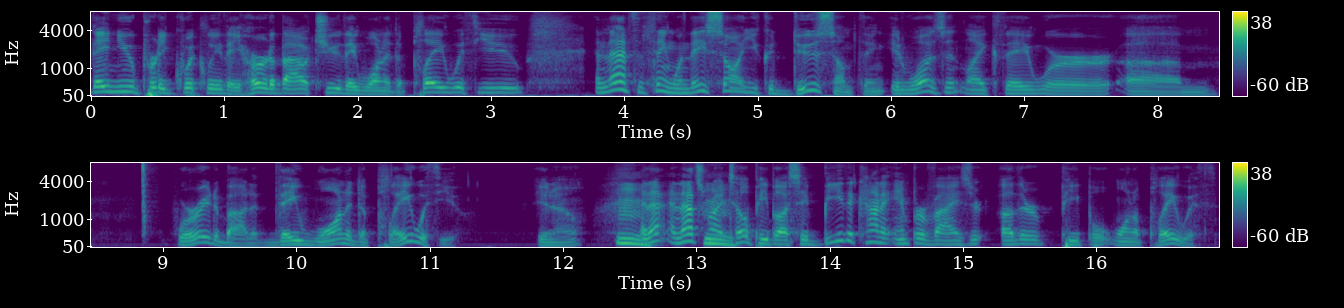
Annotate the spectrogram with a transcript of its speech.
they knew pretty quickly. They heard about you. They wanted to play with you, and that's the thing. When they saw you could do something, it wasn't like they were um, worried about it. They wanted to play with you. You know, Mm. and that, and that's when I Mm. tell people, I say, be the kind of improviser other people want to play with.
